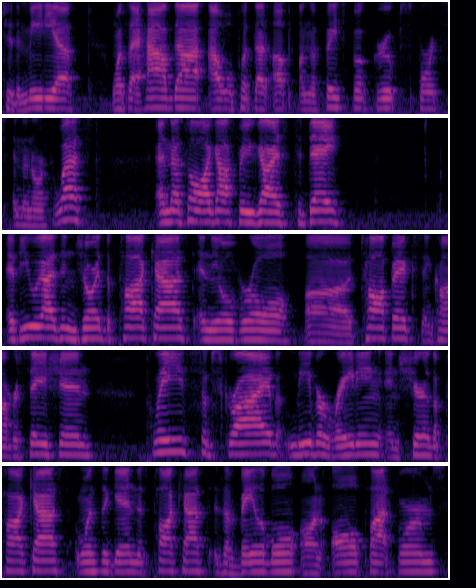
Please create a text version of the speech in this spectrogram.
to the media. Once I have that, I will put that up on the Facebook group Sports in the Northwest. And that's all I got for you guys today. If you guys enjoyed the podcast and the overall uh, topics and conversation, please subscribe, leave a rating, and share the podcast. Once again, this podcast is available on all platforms,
